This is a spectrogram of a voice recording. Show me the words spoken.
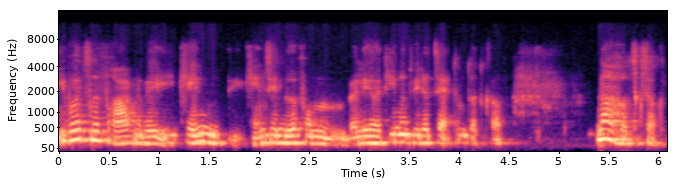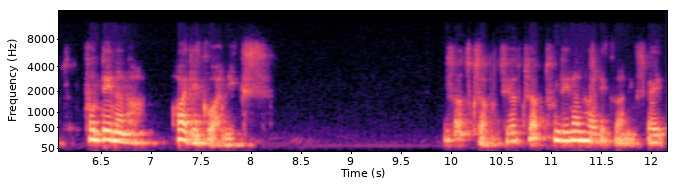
Ich wollte es nur fragen, weil ich kenne ich kenn sie nur, vom, weil ich halt hin und wieder Zeitung dort kaufe. Na, hat sie gesagt, von denen halte ich gar nichts. Das hat sie gesagt. Sie hat gesagt, von denen halte ich gar nichts. Weil,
